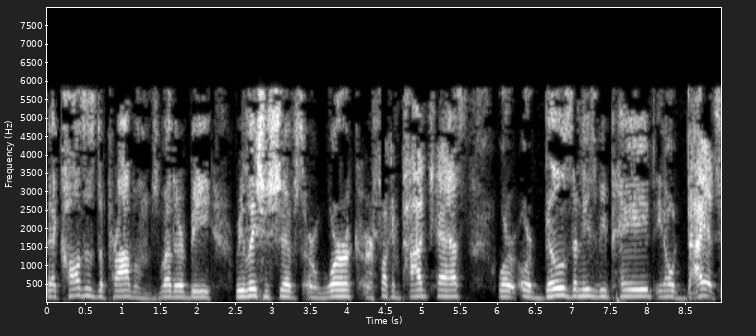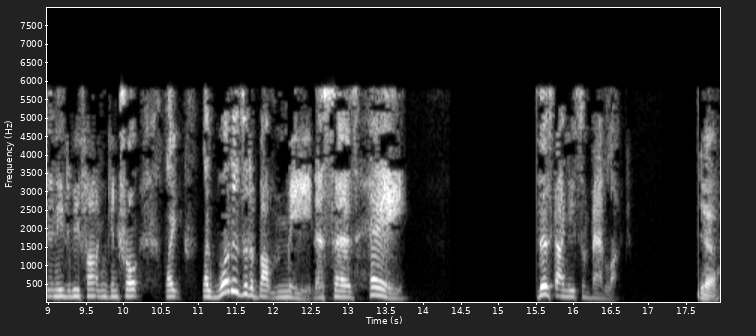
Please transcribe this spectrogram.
that causes the problems, whether it be relationships or work or fucking podcasts or, or bills that need to be paid, you know, diets that need to be fucking controlled? Like, like what is it about me that says, hey, this guy needs some bad luck? Yeah.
